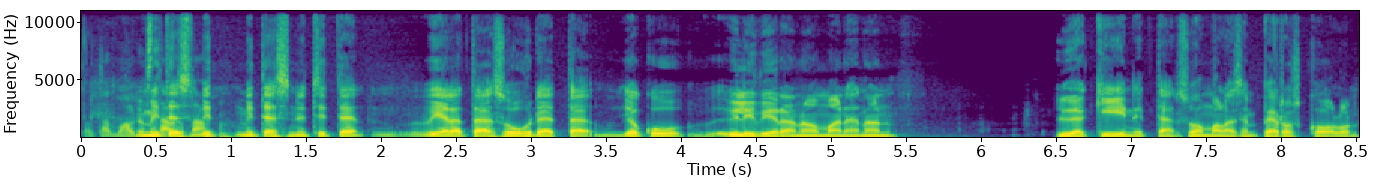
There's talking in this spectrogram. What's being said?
tota, no mites, mit, mites nyt sitten vielä tämä suhde, että joku yliviranomainenhan lyö kiinni tämän suomalaisen peruskoulun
